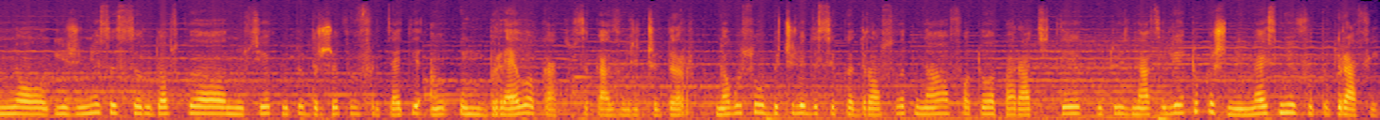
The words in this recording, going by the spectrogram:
но и жени с родовска носия, които държат в ръцете умбрела, както са казвали, чадър. Много са обичали да се кадросват на фотоапаратите, които изнасяли тукашни местни фотографии.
